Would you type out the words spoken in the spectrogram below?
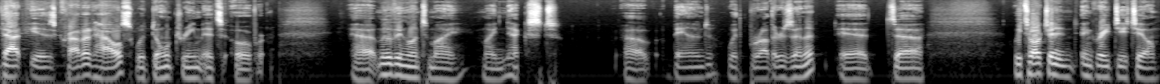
that is Crowded House with Don't Dream It's Over. Uh, moving on to my, my next uh, band with brothers in it. It uh, we talked in, in great detail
